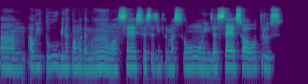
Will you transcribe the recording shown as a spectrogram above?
um, ao YouTube na palma da mão, acesso a essas informações, acesso a outros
